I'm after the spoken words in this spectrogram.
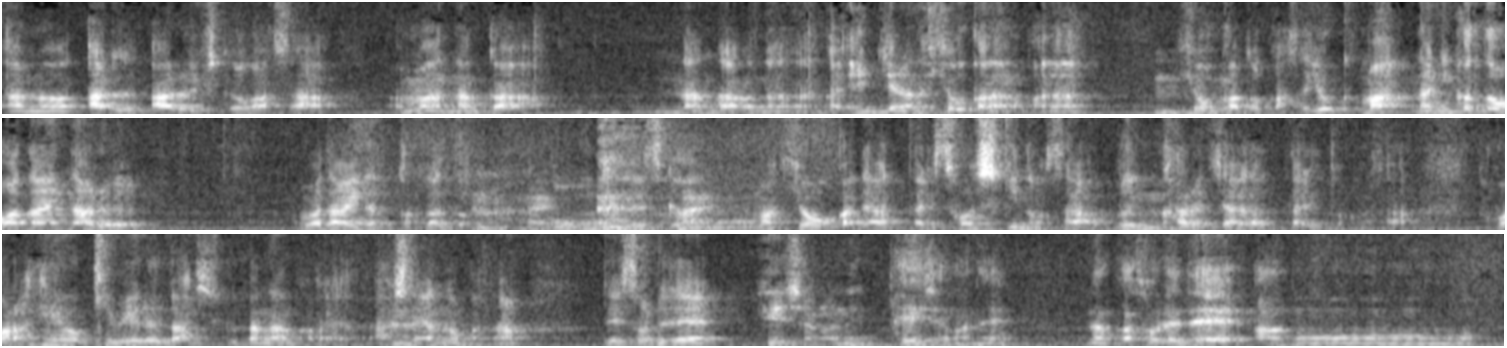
あのあるある人がさまあなんかなんだろうななんかエンジニアの評価なのかな、うん。評価とかさよくまあ何かと話題になる話題だったと思うんですけども、はい。まあ、評価であったり組織のさ文うん。カルチャーだったりとかさそこら辺を決める合宿かなんか明日やるのかな、でそれで弊社がね。弊社がねなんかそれであのー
